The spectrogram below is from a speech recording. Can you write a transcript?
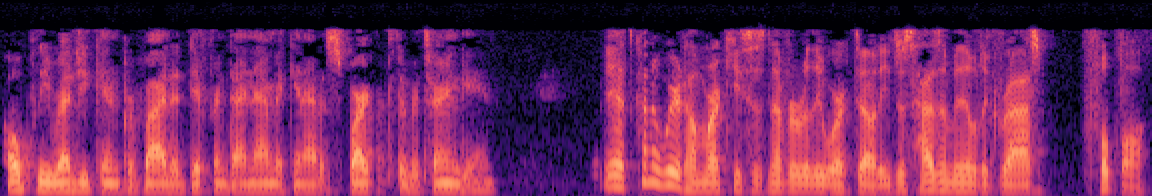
hopefully Reggie can provide a different dynamic and add a spark to the return game. Yeah, it's kind of weird how Marquise has never really worked out. He just hasn't been able to grasp football.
